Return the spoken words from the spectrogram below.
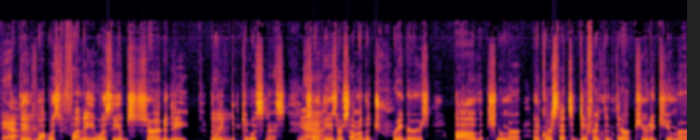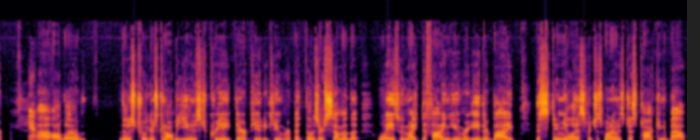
Yeah. The, what was funny was the absurdity, the mm. ridiculousness. Yeah. So these are some of the triggers of humor. And of course, that's different than therapeutic humor. Yeah. Uh, although those triggers can all be used to create therapeutic humor. But those are some of the ways we might define humor, either by the stimulus, which is what I was just talking about,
